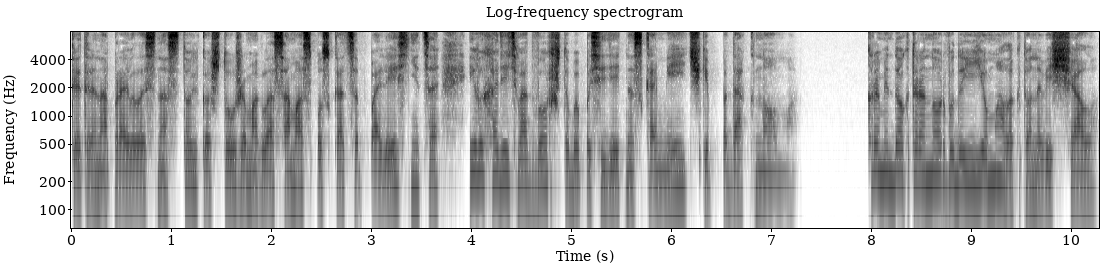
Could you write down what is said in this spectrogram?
Кэтрин направилась настолько, что уже могла сама спускаться по лестнице и выходить во двор, чтобы посидеть на скамеечке под окном. Кроме доктора Норвуда ее мало кто навещал.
